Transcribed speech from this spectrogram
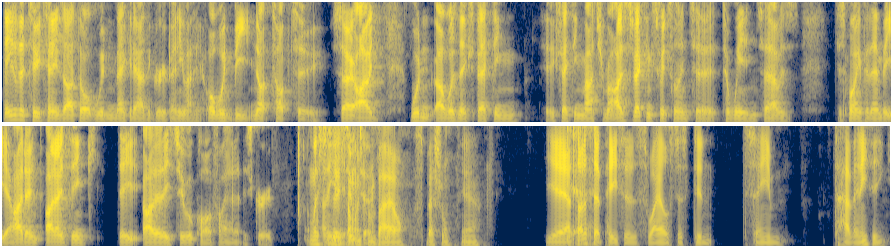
these are the two teams I thought wouldn't make it out of the group anyway, or would be not top two. So I wouldn't. I wasn't expecting expecting much from. I was expecting Switzerland to to win, so that was disappointing for them. But yeah, I don't. I don't think the either of these two will qualify out of this group. Unless I you see something from Turkey. Bale special, yeah. Yeah, outside Yeah. of set pieces, Wales just didn't seem to have anything.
